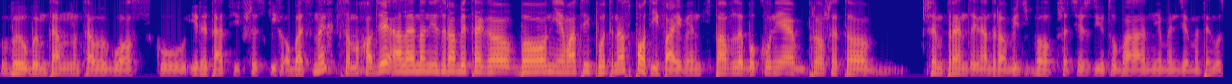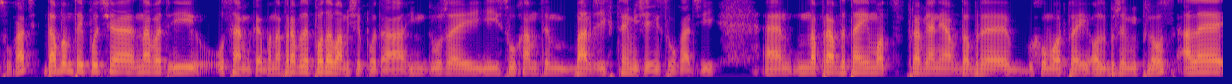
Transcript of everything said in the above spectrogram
wyłbym tam na cały głos ku irytacji wszystkich obecnych w samochodzie, ale no nie zrobię tego, bo nie ma tej płyty na Spotify, więc Pawle Bokunie, proszę to czym prędzej nadrobić, bo przecież z YouTube'a nie będziemy tego słuchać. Dałbym tej płycie nawet i ósemkę, bo naprawdę podoba mi się płyta. Im dłużej jej słucham, tym bardziej chce mi się jej słuchać i e, naprawdę ta jej moc wprawiania w dobry humor tutaj olbrzymi plus, ale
